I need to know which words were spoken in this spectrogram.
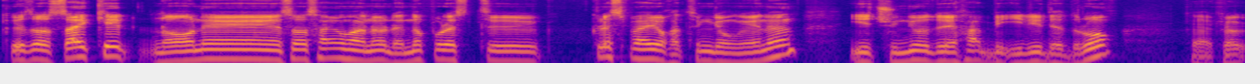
그래서 사이킷 런에서 사용하는 랜덤 포레스트 클래시파이어 같은 경우에는 이 중요도의 합이 1이 되도록 그 결-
